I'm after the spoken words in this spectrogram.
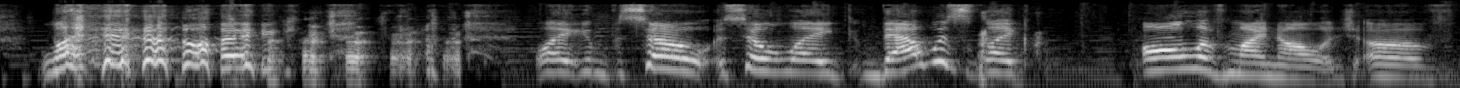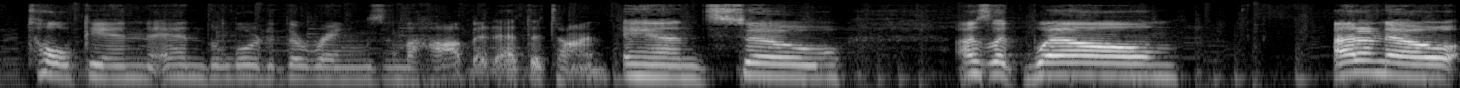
like like like so so like that was like all of my knowledge of Tolkien and the Lord of the Rings and the Hobbit at the time. And so I was like, well, I don't know.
